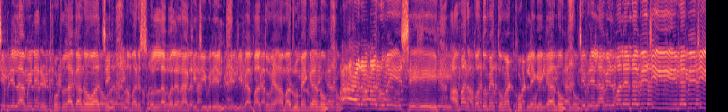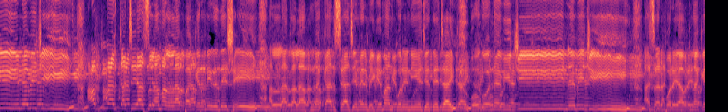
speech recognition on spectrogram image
জিবরিল আমিনের ঠোঁট লাগানো আছে। আমার সাল্লাল্লাহ বলে নাকি জিবরিল? কি ব্যাপার? তুমি আমার রুমে কেন? আর আমার রুমে এসে আমার কদমে তোমার ঠোঁট লেগে কেন? জিবরিল আমিন বলে নবীজি কাছে আসলাম আল্লাহ পাকের নির্দেশে। আল্লাহ তালা আপনাকে আর সে আজমের মেঘেমান করে নিয়ে যেতে চাই। ওগো নবীজি নবীজি, আসার পরে আপনাকে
